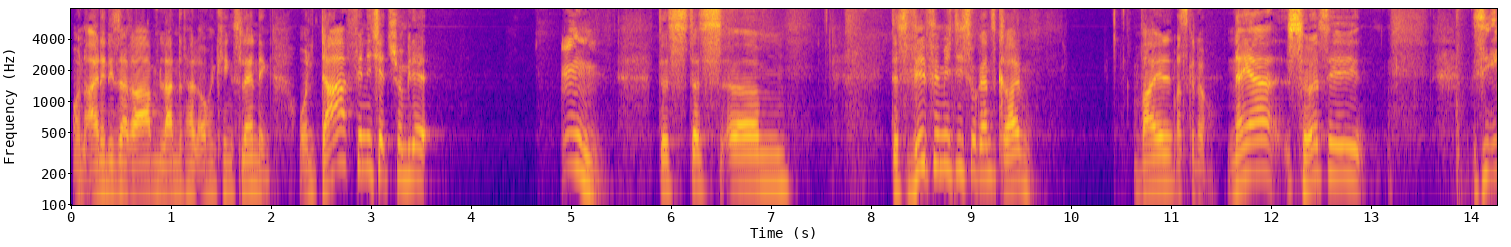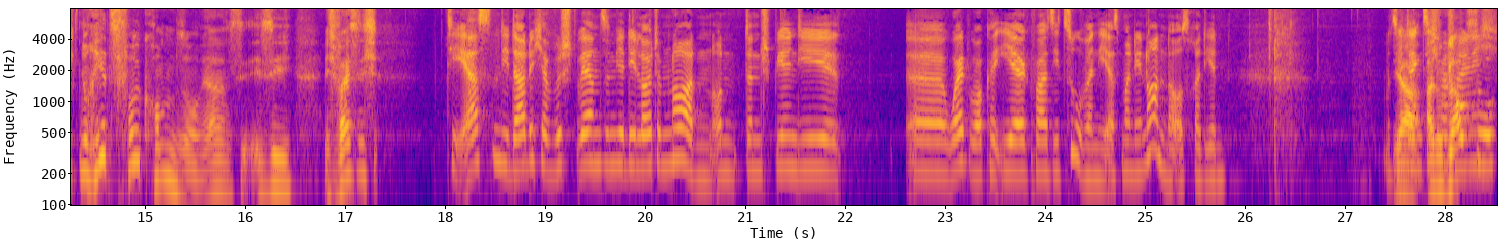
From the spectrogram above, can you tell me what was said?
Und eine dieser Raben landet halt auch in King's Landing. Und da finde ich jetzt schon wieder, mm, das, das, ähm, das will für mich nicht so ganz greifen. Weil, Was genau? naja, Cersei, sie ignoriert es vollkommen so, ja. Sie, sie, ich weiß nicht, Die ersten, die dadurch erwischt werden, sind ja die Leute im Norden. Und dann spielen die äh, White Walker ihr quasi zu, wenn die erstmal den Norden da ausradieren. Ja, also glaubst du,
